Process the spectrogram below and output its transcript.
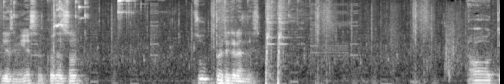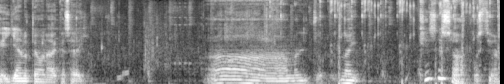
Dios mío, esas cosas son... Súper grandes. Ok, ya no tengo nada que hacer ahí. Ah, maldito. ¿Qué es esa cuestión?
